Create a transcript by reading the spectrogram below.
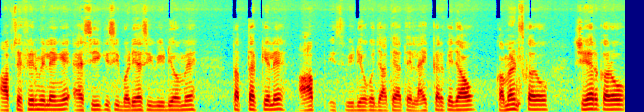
आपसे फिर मिलेंगे ऐसी किसी बढ़िया सी वीडियो में। तब तक के लिए आप इस वीडियो को जाते जाते लाइक करके जाओ, कमेंट्स करो, शेयर करो,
